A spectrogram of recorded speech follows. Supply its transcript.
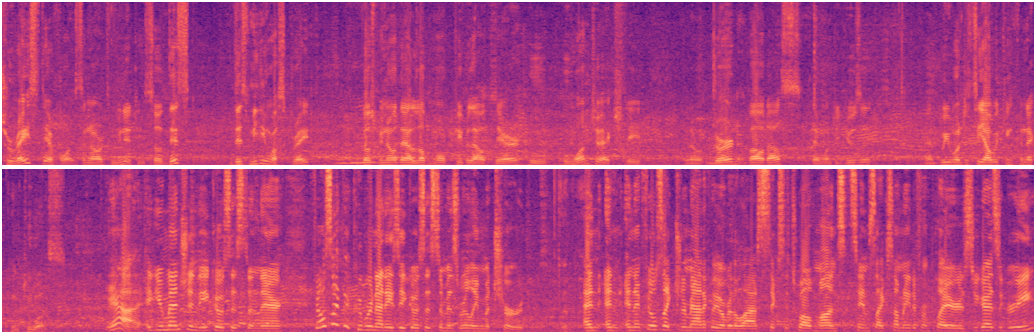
to raise their voice in our community. So this this meeting was great mm-hmm. because we know there are a lot more people out there who, who want to actually, you know, learn about us. They want to use it, and we want to see how we can connect them to us. Yeah, you mentioned the ecosystem there. It Feels like the Kubernetes ecosystem has really matured. And, and, and it feels like dramatically over the last six to 12 months, it seems like so many different players. Do you guys agree?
